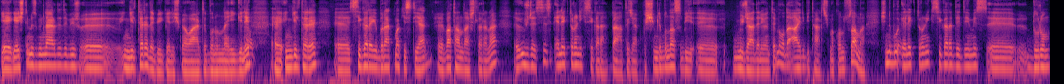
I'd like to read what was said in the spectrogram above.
Geçtiğimiz günlerde de bir e, İngiltere'de bir gelişme vardı bununla ilgili. Evet. İngiltere sigarayı bırakmak isteyen vatandaşlarına ücretsiz elektronik sigara dağıtacakmış. Şimdi bu nasıl bir mücadele yöntemi o da ayrı bir tartışma konusu ama şimdi bu elektronik sigara dediğimiz e, durum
